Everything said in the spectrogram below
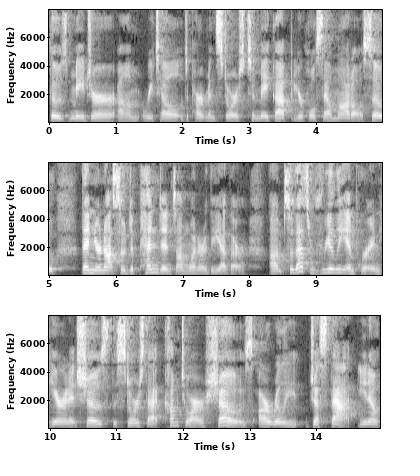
those major um, retail department stores to make up your wholesale model. So then you're not so dependent on one or the other. Um, so that's really important here and it shows the stores that come to our shows are really just that you know?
